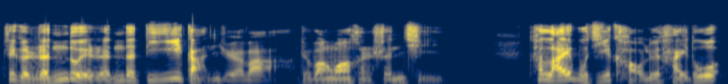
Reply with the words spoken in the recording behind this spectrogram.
这个人对人的第一感觉吧，这往往很神奇。他来不及考虑太多，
